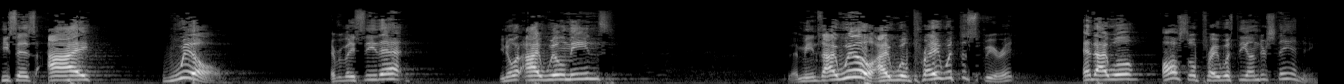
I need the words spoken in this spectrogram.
He says, I will. Everybody see that? You know what I will means? That means I will. I will pray with the Spirit, and I will also pray with the understanding.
